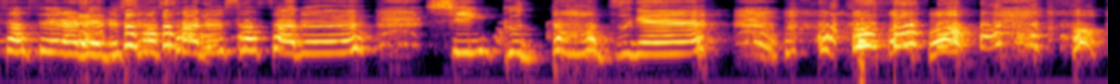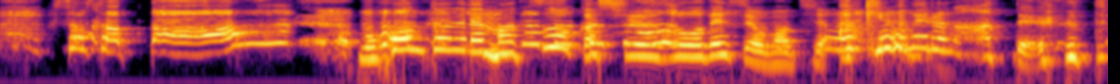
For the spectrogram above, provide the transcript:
させられる、刺さる刺さる、シンクった発言。刺さったもう本当ね、松岡修造ですよ、私。諦めるなって言って。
